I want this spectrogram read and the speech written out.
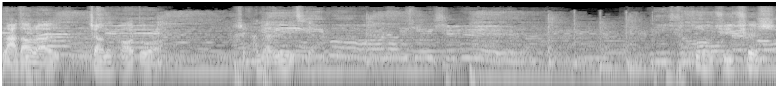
拉到了这样的高度，只看到六集。这种剧确实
